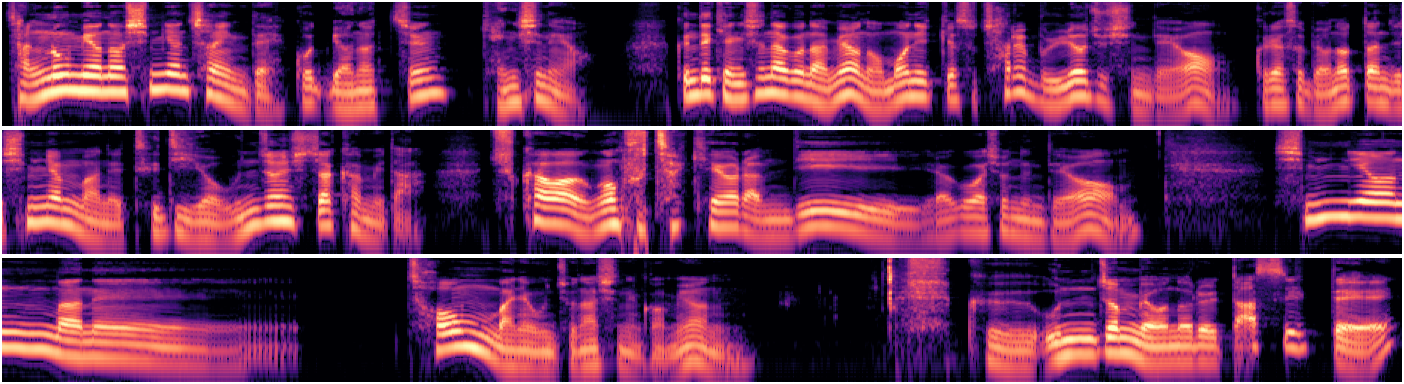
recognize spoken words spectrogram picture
장롱 면허 10년 차인데 곧 면허증 갱신해요. 근데 갱신하고 나면 어머니께서 차를 물려주신대요. 그래서 면허 딴지 10년 만에 드디어 운전 시작합니다. 축하와 응원 부탁해요, 람디. 라고 하셨는데요. 10년 만에 처음 만약 운전하시는 거면 그 운전 면허를 땄을 때,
